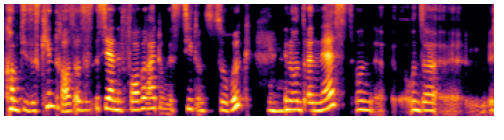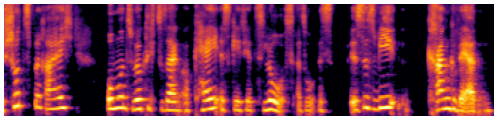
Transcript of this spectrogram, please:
kommt dieses Kind raus. Also es ist ja eine Vorbereitung, es zieht uns zurück genau. in unser Nest und äh, unser äh, Schutzbereich um uns wirklich zu sagen, okay, es geht jetzt los. Also es, es ist wie krank werden.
